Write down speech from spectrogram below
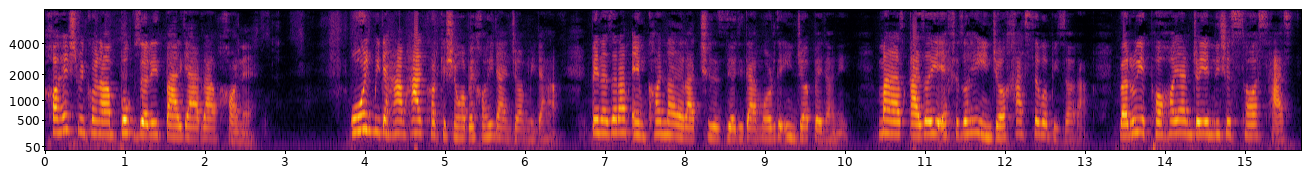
خواهش می‌کنم بگذارید برگردم خانه. قول می‌دهم هر کار که شما بخواهید انجام می‌دهم. به نظرم امکان ندارد چیز زیادی در مورد اینجا بدانید. من از غذای افتضاح اینجا خسته و بیزارم و روی پاهایم جای نیش ساس هست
